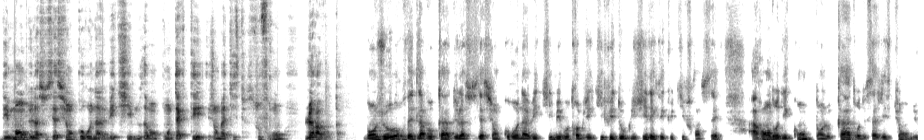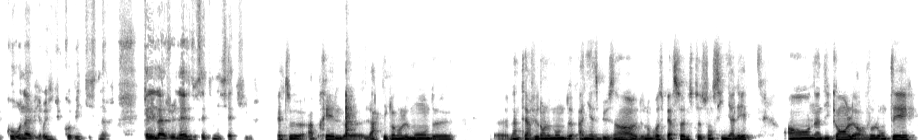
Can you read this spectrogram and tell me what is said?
des membres de l'association Corona Victimes. Nous avons contacté Jean-Baptiste Souffron, leur avocat. Bonjour, vous êtes l'avocat de l'association Corona Victime et votre objectif est d'obliger l'exécutif français à rendre des comptes dans le cadre de sa gestion du coronavirus du Covid-19. Quelle est la genèse de cette initiative? Euh, Après l'article dans Le Monde, euh, l'interview dans Le Monde de Agnès Buzyn, euh, de nombreuses personnes se sont signalées en indiquant leur volonté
